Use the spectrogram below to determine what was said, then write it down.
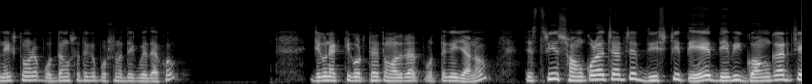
নেক্সট তোমরা পদ্যাংশ থেকে প্রশ্ন দেখবে, দেখো। যে কোনো একটি করতে হয় তোমাদের প্রত্যেকেই জানো যে শ্রী শঙ্করাচার্যের দৃষ্টিতে দেবী গঙ্গার যে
